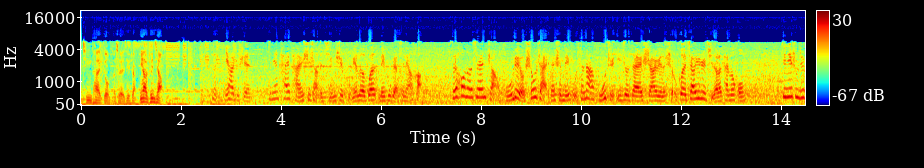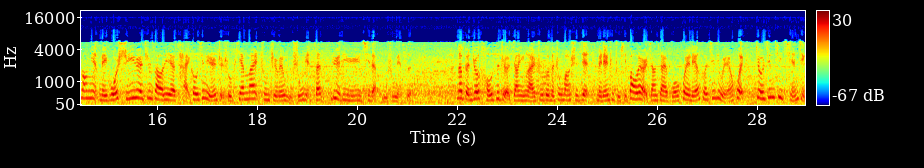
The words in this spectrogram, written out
请他给我们做下介绍。你好，春笑。嗯，你好，主持人。今天开盘市场的情绪普遍乐观，美股表现良好。随后呢，虽然涨幅略有收窄，但是美股三大股指依旧在十二月的首个交易日取得了开门红。经济数据方面，美国十一月制造业采购经理人指数 PMI 终值为五十五点三，略低于预期的五十五点四。那本周投资者将迎来诸多的重磅事件，美联储主席鲍威尔将在国会联合经济委员会就经济前景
